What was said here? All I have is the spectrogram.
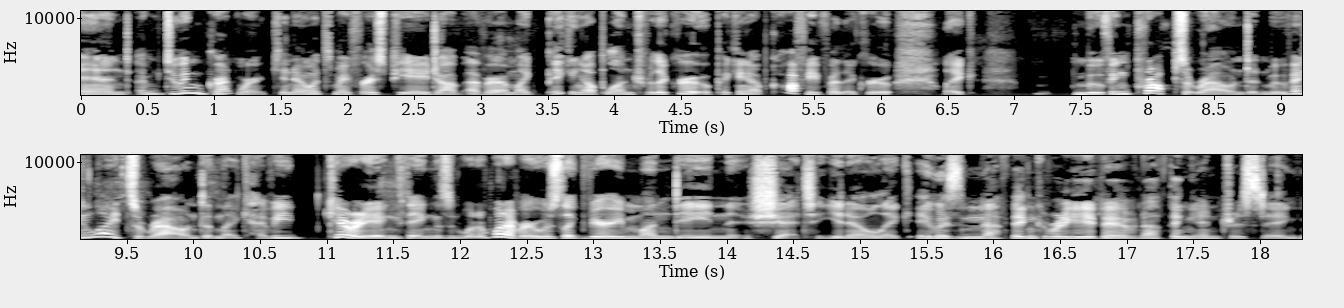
and I'm doing grunt work, you know, it's my first PA job ever. I'm like picking up lunch for the crew, picking up coffee for the crew, like moving props around and moving lights around and like heavy carrying things and whatever. It was like very mundane shit, you know, like it was nothing creative, nothing interesting.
